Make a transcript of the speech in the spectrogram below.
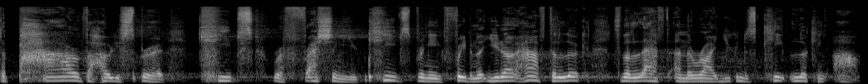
the power of the Holy Spirit keeps refreshing you, keeps bringing freedom, that you don't have to look to the left and the right. You can just keep looking up,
